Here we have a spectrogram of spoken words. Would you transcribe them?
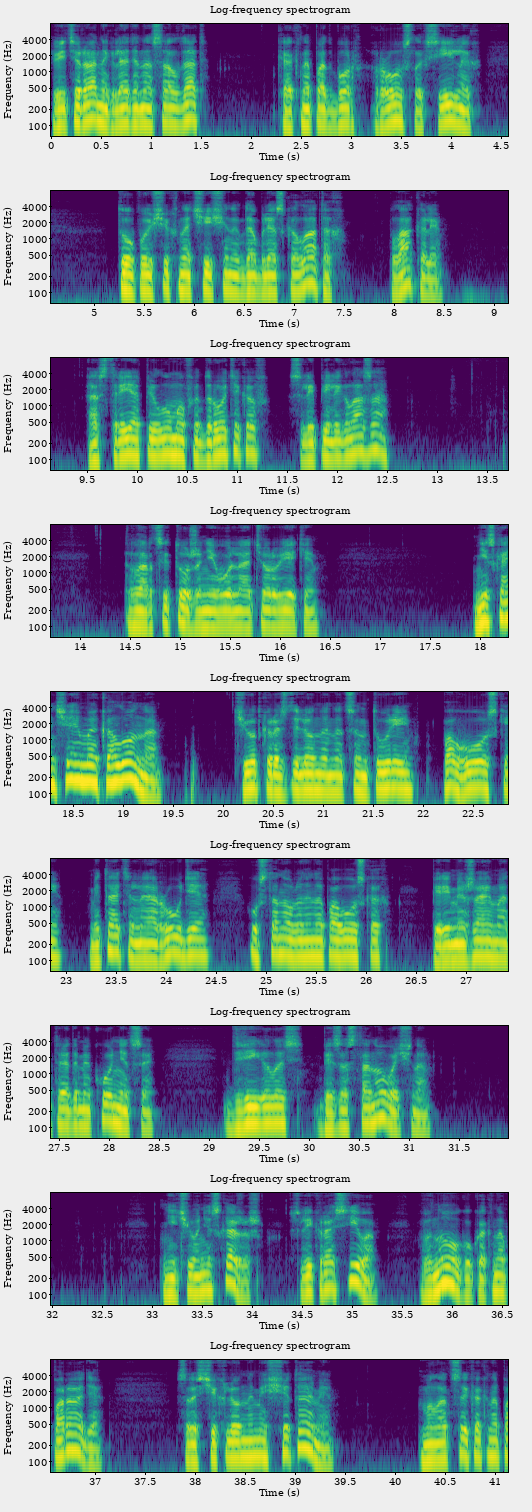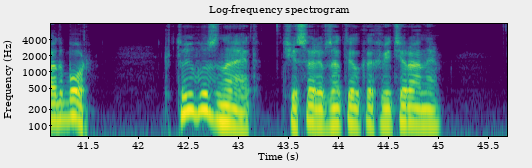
Ветераны, глядя на солдат, как на подбор рослых, сильных, топающих в начищенных до блеска латах, плакали. Острия пилумов и дротиков слепили глаза. Ларций тоже невольно отер веки. Нескончаемая колонна, четко разделенная на центурии, повозки, метательные орудия, установленные на повозках, перемежаемая отрядами конницы, двигалась безостановочно. Ничего не скажешь, шли красиво, в ногу, как на параде, с расчехленными щитами. Молодцы, как на подбор. Кто его знает, чесали в затылках ветераны.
